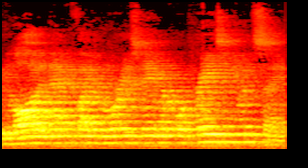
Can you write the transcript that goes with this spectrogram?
we laud and magnify your glorious name, evermore praising you and saying,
